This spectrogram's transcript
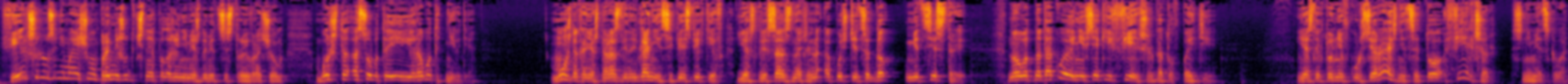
фельдшеру, занимающему промежуточное положение между медсестрой и врачом, больше-то особо-то и работать негде. Можно, конечно, раздвинуть границы перспектив, если сознательно опуститься до медсестры. Но вот на такое не всякий фельдшер готов пойти. Если кто не в курсе разницы, то фельдшер с немецкого,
